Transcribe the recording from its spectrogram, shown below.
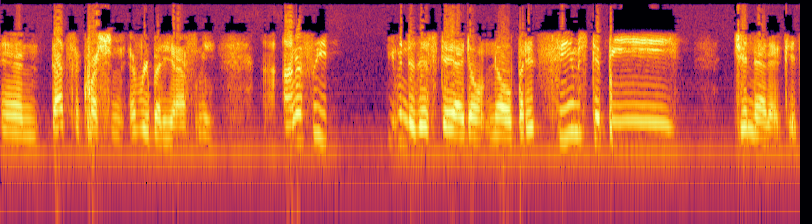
and that's the question everybody asks me. Honestly, even to this day, I don't know, but it seems to be genetic. It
